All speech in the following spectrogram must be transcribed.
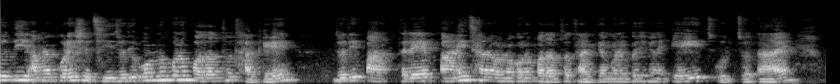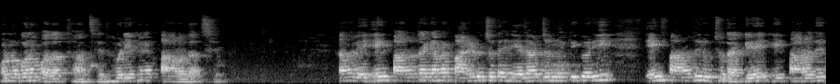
যদি আমরা করে এসেছি, যদি অন্য কোনো পদার্থ থাকে, যদি পাত্রে পানি ছাড়া অন্য কোনো পদার্থ থাকে, মনে করি এখানে এইচ উচ্চতায় অন্য কোনো পদার্থ আছে, ধরি এখানে পারদ আছে, তাহলে এই পারদটাকে আমরা পানির উচ্চতায় নিয়ে যাওয়ার জন্য কি করি? এই পারদের উচ্চতাকে, এই পারদের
